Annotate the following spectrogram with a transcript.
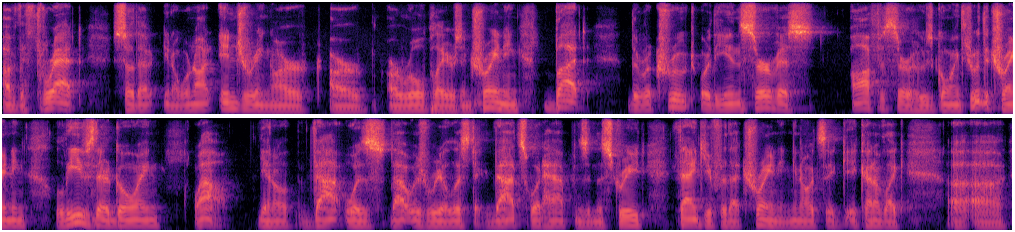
of the threat, so that you know we're not injuring our our our role players in training, but the recruit or the in service officer who's going through the training leaves there going, wow, you know that was that was realistic. That's what happens in the street. Thank you for that training. You know it's it, it kind of like uh, uh,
